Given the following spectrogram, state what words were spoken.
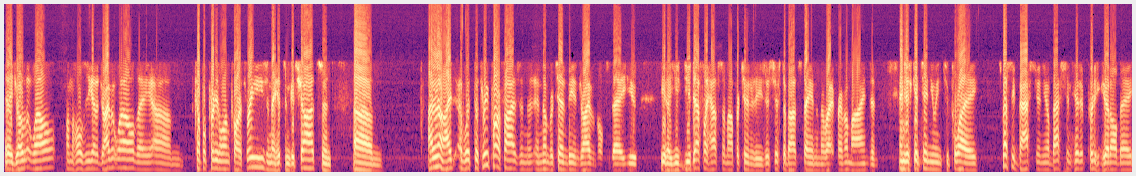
they drove it well on the holes. You got to drive it well. They um, a couple pretty long par threes, and they hit some good shots. And um, I don't know. I with the three par fives and, the, and number ten being drivable today, you you know you you definitely have some opportunities. It's just about staying in the right frame of mind and and just continuing to play especially Bastion. You know, Bastion hit it pretty good all day.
